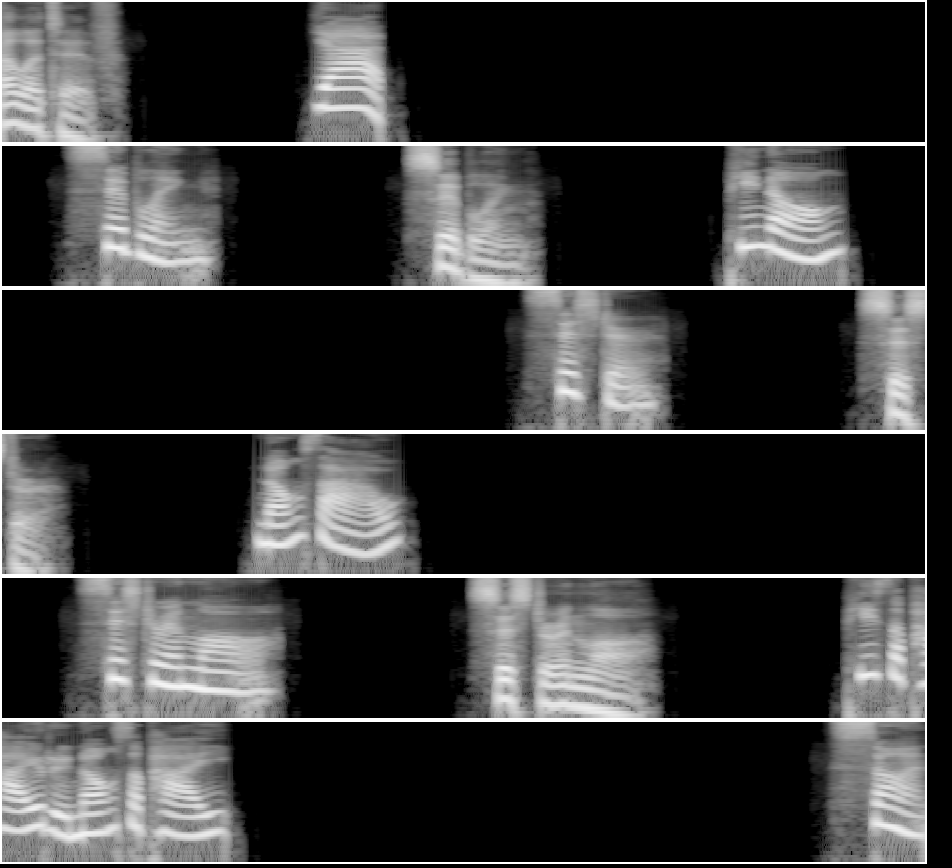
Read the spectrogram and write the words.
Relative. ญาติ Sibling. Sibling. พี่น้อง Sister. Sister. น้องสาว Sister in law. Sister in law. พี่สะพ้ยหรือน้องสะพ้ย Son.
